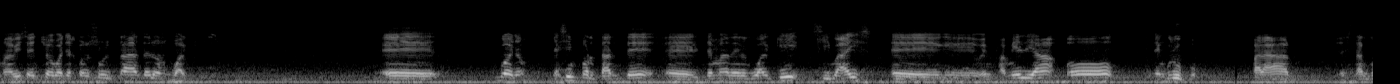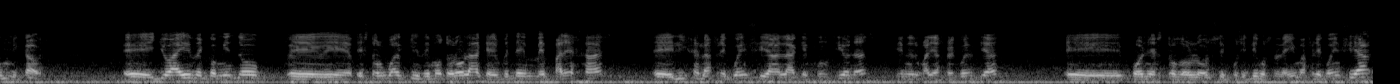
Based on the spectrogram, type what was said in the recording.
Me habéis hecho varias consultas de los walkies. Eh, bueno, es importante eh, el tema del walkie si vais en familia o en grupo para estar comunicados. yo ahí recomiendo estos walkies de Motorola que venden en parejas, eliges la frecuencia en la que funcionas, tienes varias frecuencias eh, pones todos los dispositivos en la misma frecuencia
